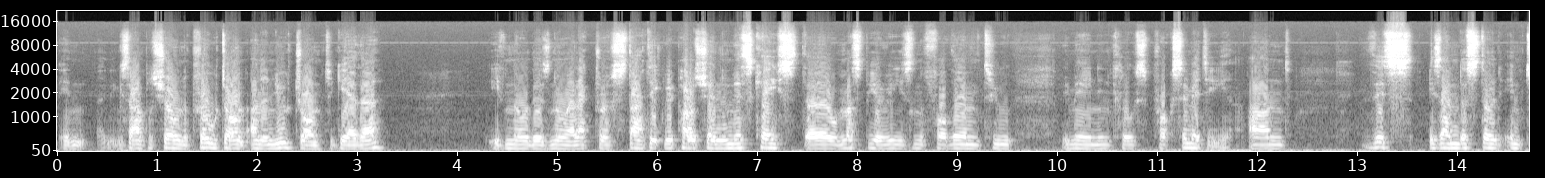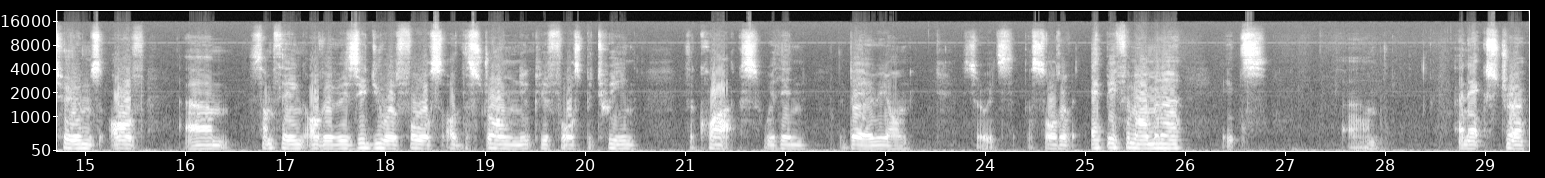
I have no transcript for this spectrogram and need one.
in an example shown a proton and a neutron together even though there's no electrostatic repulsion in this case there must be a reason for them to remain in close proximity and this is understood in terms of um, something of a residual force of the strong nuclear force between the quarks within the baryon so it's a sort of epiphenomena it's um, an extra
